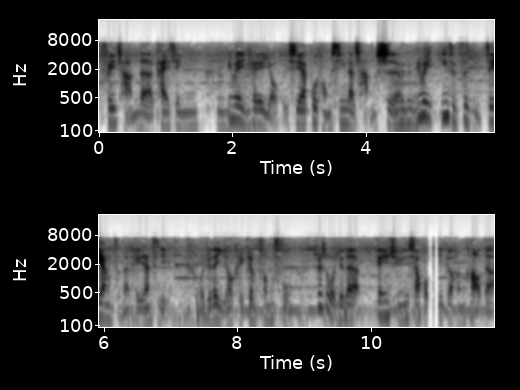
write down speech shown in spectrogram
非常的开心，因为可以有一些不同新的尝试，因为因此自己这样子呢，可以让自己，我觉得以后可以更丰富，所以说我觉得跟一群小伙一个很好的。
